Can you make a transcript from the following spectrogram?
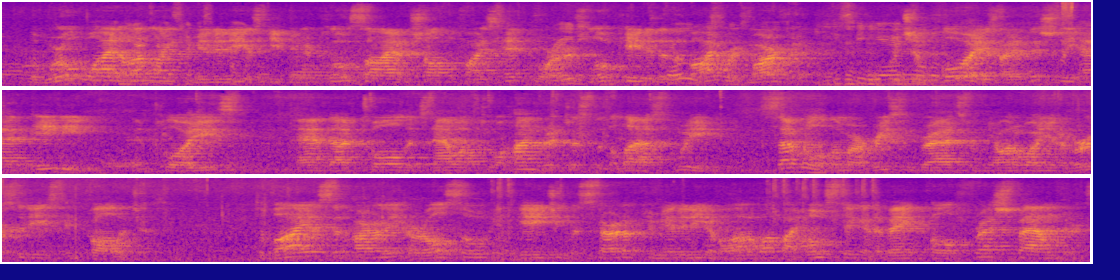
uh, The worldwide online community is keeping a close eye on Shopify's headquarters located in the vibrant market, which employs, I initially had 80 employees, and I'm told it's now up to 100 just in the last week. Several of them are recent grads from the Ottawa universities and colleges. Tobias and Harley are also engaging the startup community of Ottawa by hosting an event called Fresh Founders.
